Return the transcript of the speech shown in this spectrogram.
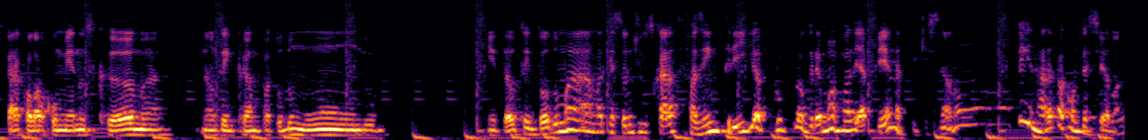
Os caras colocam menos cama, não tem cama pra todo mundo. Então tem toda uma, uma questão de os caras fazerem intriga pro programa valer a pena, porque senão não, não tem nada pra acontecer lá.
